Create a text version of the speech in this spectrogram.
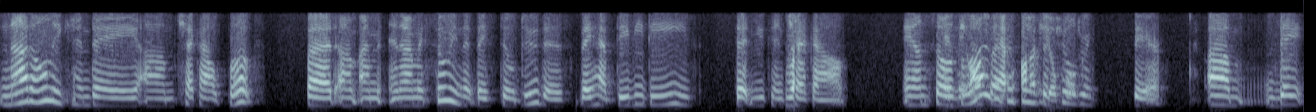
not only can they um, check out books, but um, I'm, and I'm assuming that they still do this. They have DVDs that you can right. check out, and so and a lot of different things that children there. Um, they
